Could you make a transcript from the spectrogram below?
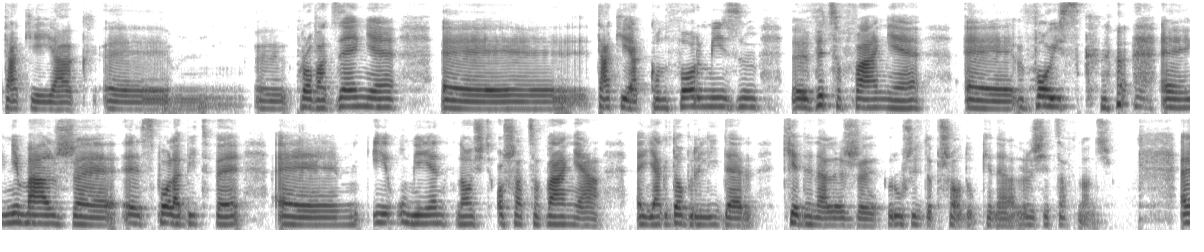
takie jak prowadzenie, takie jak konformizm, wycofanie wojsk niemalże z pola bitwy i umiejętność oszacowania, e, jak dobry lider, kiedy należy ruszyć do przodu, kiedy należy się cofnąć. E,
